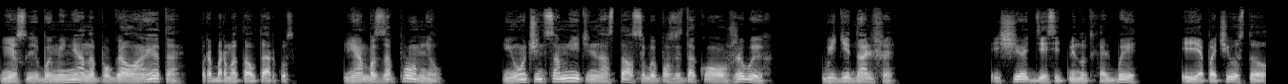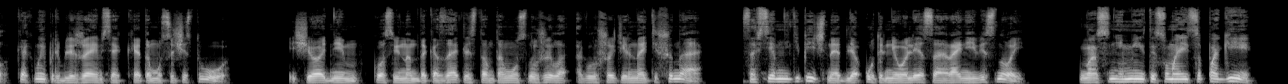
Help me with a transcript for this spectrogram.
«Если бы меня напугало это», — пробормотал Таркус, — «я бы запомнил. И очень сомнительно остался бы после такого в живых. Веди дальше». Еще десять минут ходьбы, и я почувствовал, как мы приближаемся к этому существу. Еще одним косвенным доказательством тому служила оглушительная тишина, совсем нетипичная для утреннего леса ранней весной. «Да сними ты с моей сапоги!» —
